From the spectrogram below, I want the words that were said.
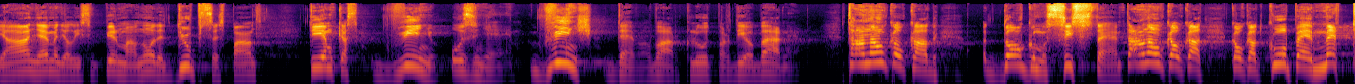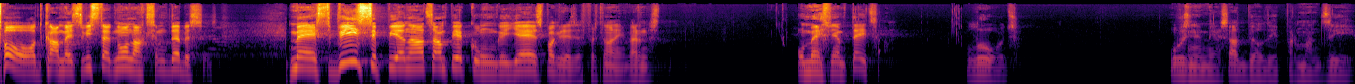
Jāņa Evanģelijas pirmā nodaļa, 12. pāns, tiem, kas viņu uzņēma, viņš deva varu kļūt par Dieva bērniem. Tā nav kaut kāda dogmu sistēma, tā nav kaut kāda, kaut kāda kopēja metode, kā mēs visi nonāksim debesīs. Mēs visi pienācām pie kunga. Jēzus pagriezies pret maniem, Ernest. Un mēs viņam teicām, lūdzu, uzņemies atbildību par manu dzīvi.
